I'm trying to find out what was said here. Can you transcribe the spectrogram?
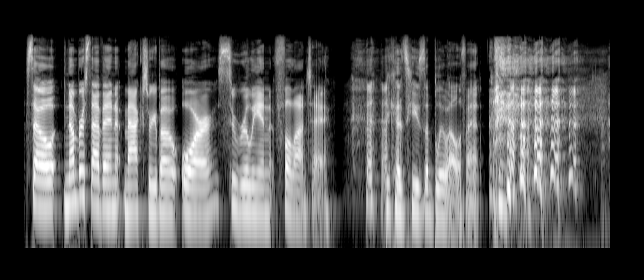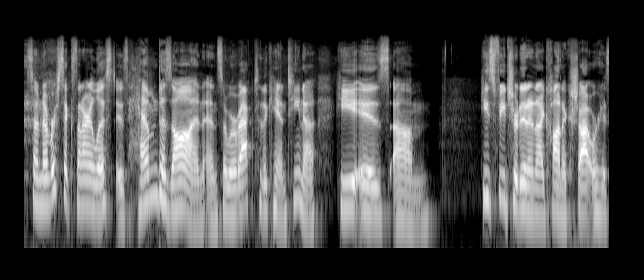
So number seven, Max Rebo or Cerulean Falante, because he's a blue elephant. So number six on our list is Hem Dazon, and so we're back to the cantina. He is um he's featured in an iconic shot where his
